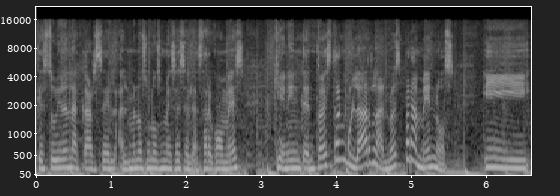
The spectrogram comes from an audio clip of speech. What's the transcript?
que estuviera en la cárcel al menos unos meses Eleazar Gómez, quien intentó estrangularla, no es para menos. Y,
